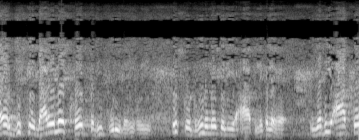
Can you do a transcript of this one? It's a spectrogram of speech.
और जिसके बारे में खोज कभी पूरी नहीं हुई, उसको ढूँढने के लिए आप निकले हैं। यदि आपको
